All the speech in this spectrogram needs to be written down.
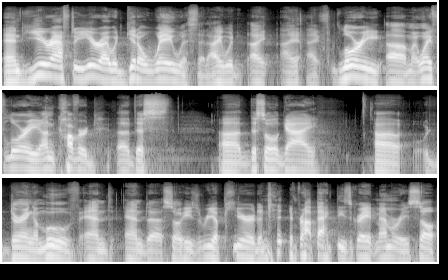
and year after year, I would get away with it. I would, I, I, I Lori, uh, my wife Lori, uncovered uh, this, uh, this old guy uh, during a move, and and uh, so he's reappeared and brought back these great memories. So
